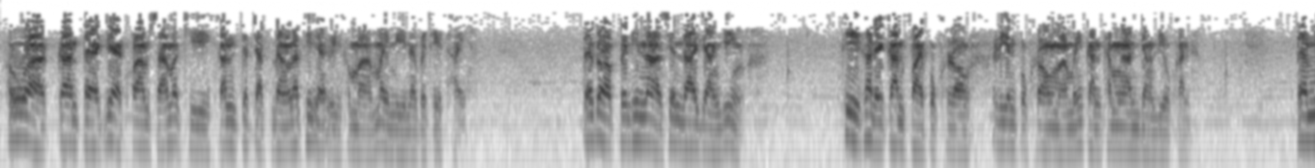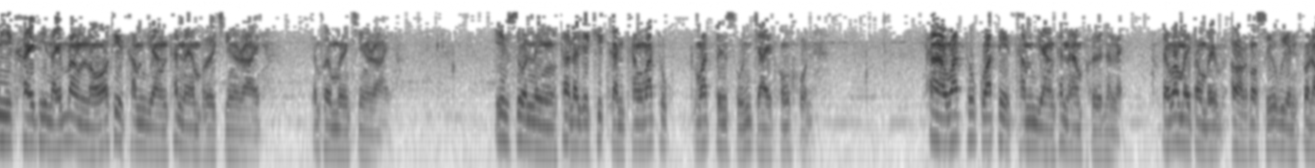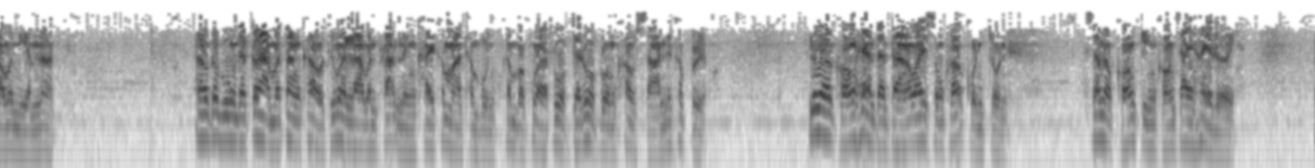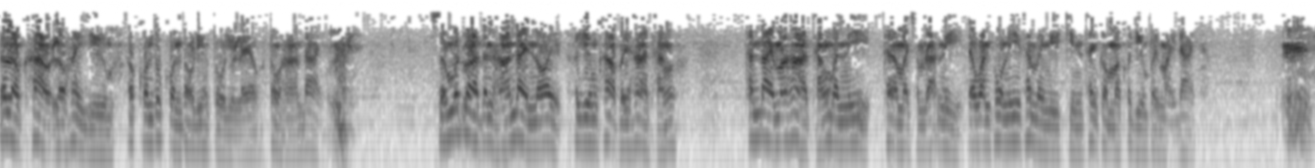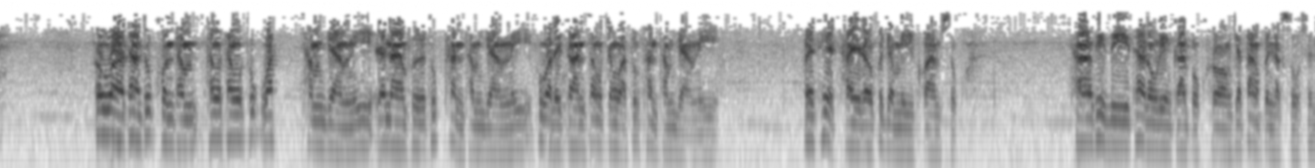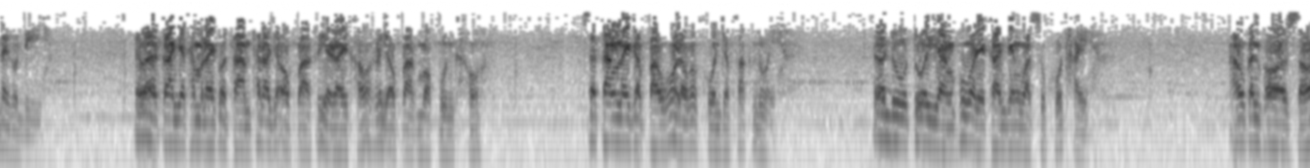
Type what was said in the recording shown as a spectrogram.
เพราะว่าการแตกแยกความสามัคคีกันจะจัดแบ่งลัทธิอย่างอื่นเข้ามาไม่มีในประเทศไทย แต่ก็เป็นที่น่าเสียดายอย่างยิ่ง ที่ข้าราชการฝ่ายปกครอง เรียนปกครองมาเหมือนกันทำงานอย่างเดียวกัน แต่มีใครที่ไหนบ้างหนอที่ทำอย่างท่านในอำเภอเชียงรายอำเภอเมืองเชียงราย อีกส่วนหนึ่งถ้าเราจะคิดกันทางวัดทุกวัดเป็นศูนย์ใจของคน ถ้าวัดทุกวัดนี่ทำอย่างท่านอำเภอนั่นแหละ แต่ว่าไม่ต้องไปออกต้องซื้อเวียนเพราะเราไม่มีอำนาจ เอากระบุงตะกร้ามาตั้งเข้าถึงเวลาวันพระหนึ่งใครเข้ามาทำบุญเขาบอกว่ารวบจะรวบรวมข้าวสารหรือข้าวเปลือกหรือว่าของแห้งต่างๆเอาไว้สงเคราะห์คนจนสำหรับของกินของใช้ให้เลย แล้วเราข้าวเราให้ยืมเพราะคนทุกคนต้องเลี้ยงตัวอยู่แล้ว ต้องหาได้ สมมติว่าตันหาได้น้อยเขายืมข้าวไปห้าถัง ท่านได้มาห้าถังวันนี้ถ้ามาชำระหนี้แต่วันพวกนี้ท่านไม่มีกิน ท่านก็มาเขายืมไปใหม่ได้เพราะว่าถ้าทุกคนทำทั้งทั้งทุกวัดทำอย่างนี้ และนายอำเภอทุกท่านทำอย่างนี้ ผู้ว่าราชการทั้งจังหวัดทุกท่านทำอย่างนี้ ประเทศไทยเราก็จะมีความสุข ทางที่ดีถ้าโรงเรียนการปกครองจะตั้งเป็นหลักสูตรจะได้ก็ดี แต่ว่าการจะทำอะไรก็ตาม ถ้าเราจะออกปากเรียอะไรเขาและจะออกปากบอกบุญเขาสตังในกระเป๋าของเราก็ควรจะฟักด้วยแล้วดูตัวอย่างผู้ว่าราชการจังหวัดสุขโขทัยเอากันพอสอ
